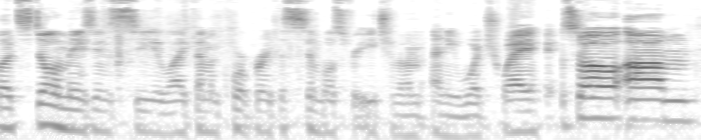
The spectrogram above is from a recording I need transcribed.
but it's still amazing to see like them incorporate the symbols for each of them any which way. So, um,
